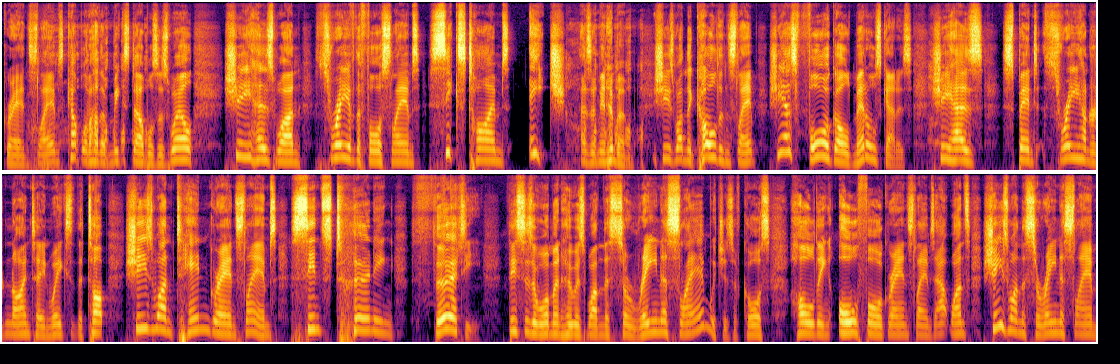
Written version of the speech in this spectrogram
Grand Slams, a couple of other mixed doubles as well. She has won three of the four slams six times each as a minimum. She's won the Golden Slam. She has four gold medals, Catters. She has spent 319 weeks at the top. She's won 10 Grand Slams since turning 30. This is a woman who has won the Serena Slam, which is, of course, holding all four Grand Slams at once. She's won the Serena Slam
